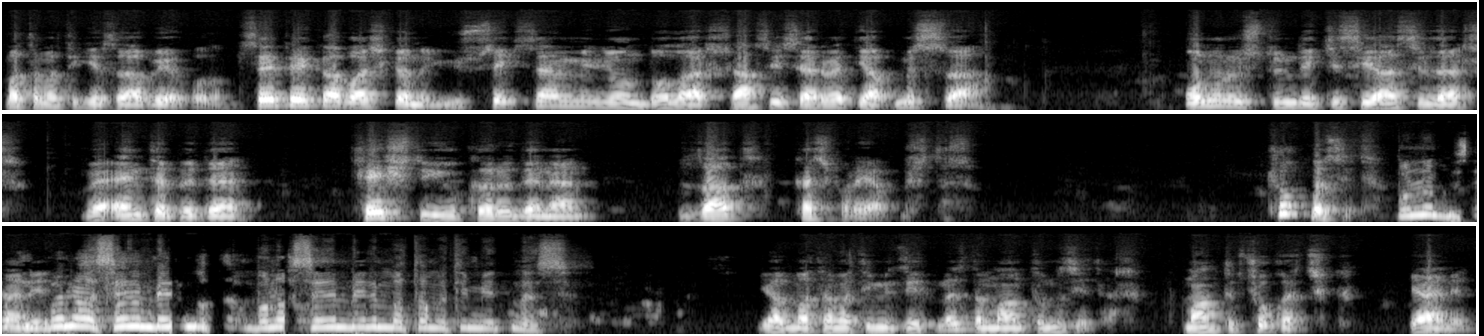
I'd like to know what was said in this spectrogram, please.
matematik hesabı yapalım. SPK Başkanı 180 milyon dolar şahsi servet yapmışsa onun üstündeki siyasiler ve en tepede keşti yukarı denen zat kaç para yapmıştır? Çok basit. Bunu, yani, buna senin benim buna senin benim matematiğim yetmez. Ya matematiğimiz yetmez de mantığımız yeter. Mantık çok açık. Yani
